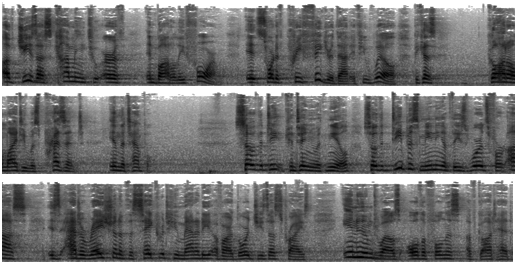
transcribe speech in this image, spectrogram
of Jesus coming to earth in bodily form. It sort of prefigured that, if you will, because God Almighty was present in the temple. So the deep, continue with Neale. So the deepest meaning of these words for us is adoration of the sacred humanity of our Lord Jesus Christ, in whom dwells all the fullness of Godhead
